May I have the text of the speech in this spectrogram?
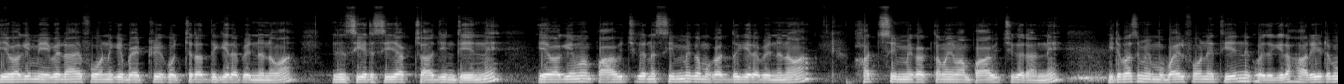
ඒ වගේ මේ වෙලාවේ ෆෝන් එකේ බැටරිය කොච්චරක්ද කියලා පෙන්නනවා. ඉතින් 100%ක් charging තියෙන්නේ. ඒ වගේම පාවිච්චි කරන SIM එක මොකක්ද කියලා පෙන්නනවා. හච් SIM එකක් තමයි මම පාවිච්චි කරන්නේ. ඊට පස්සේ මේ මොබයිල් ෆෝන් එක තියෙන්නේ කොහෙද කියලා හරියටම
